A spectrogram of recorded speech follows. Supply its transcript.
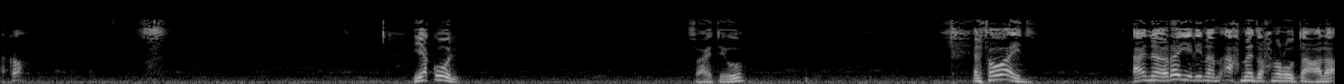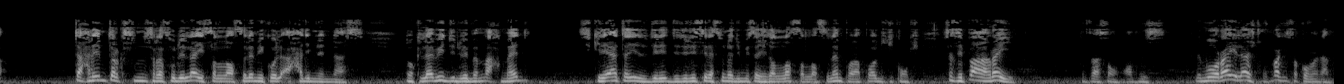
D'accord يقول s'arrêter où الفوائد أنا رأي الإمام أحمد رحمه الله تعالى تحريم ترك سنة رسول الله صلى الله عليه وسلم يقول أحد من الناس donc l'avis de l'imam Ahmed c'est qu'il est interdit de, délaisser la sunna du messager d'Allah sallallahu alayhi wa sallam pour la parole de quiconque. Ça c'est pas un ray, de toute façon, en plus. Le mot ray, là, je trouve pas qu'il soit convenable.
